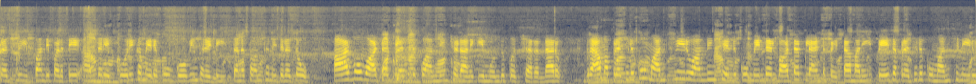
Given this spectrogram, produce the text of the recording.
ప్రజలు ఇబ్బంది పడితే అందరి కోరిక మేరకు గోవిందరెడ్డి తన సొంత నిధులతో ఆర్వో వాటర్ ప్రజలకు అందించడానికి ముందుకొచ్చారన్నారు. గ్రామ ప్రజలకు మంచినీరు అందించేందుకు మినరల్ వాటర్ ప్లాంట్ పెట్టామని పేద ప్రజలకు మంచినీరు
